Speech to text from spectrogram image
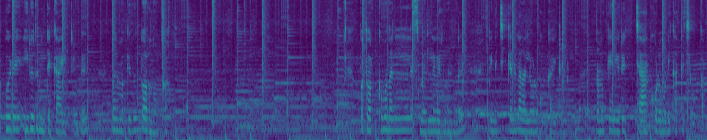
അപ്പോൾ ഇവിടെ ഇരുപത് മിനിറ്റ് ഒക്കെ ആയിട്ടുണ്ട്. അപ്പോൾ നമുക്കിത് തുറന്നു നോക്കാം. അപ്പോൾ തുറക്കുമ്പോൾ നല്ല സ്മെല്ല് വരുന്നുണ്ട്. പിന്നെ ചിക്കനൊക്കെ നല്ലോണം കുക്കായിട്ടുണ്ട് നമുക്കിനി ഒരു ചാർക്കോൾ കൂടി കത്തിച്ച് വെക്കാം.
